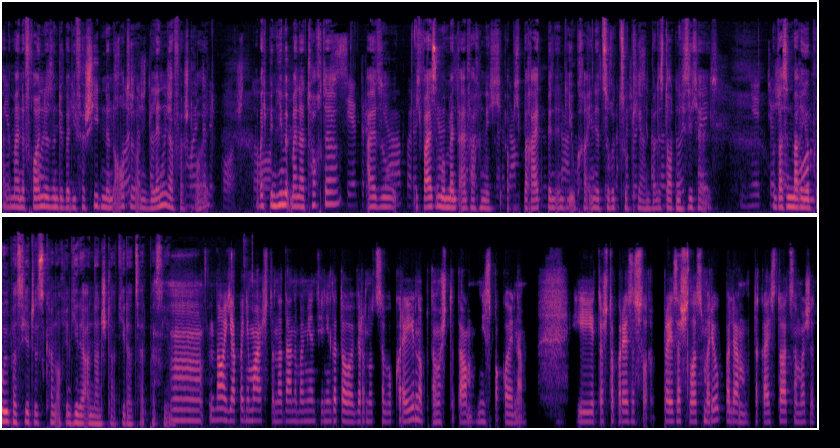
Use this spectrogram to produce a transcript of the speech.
alle meine Freunde sind über die verschiedenen Orte und Länder verstreut. Aber ich bin hier mit meiner Tochter, also ich weiß im Moment einfach nicht, ob ich bereit bin, in die Ukraine zurückzukehren, weil es dort nicht sicher ist. Und was in Mariupol passiert ist, kann auch in jeder anderen Stadt jederzeit passieren. Но я понимаю, что на данный момент я не готова вернуться в Украину, потому что там неспокойно. И то, что произошло, произошло с Мариуполем, такая ситуация может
